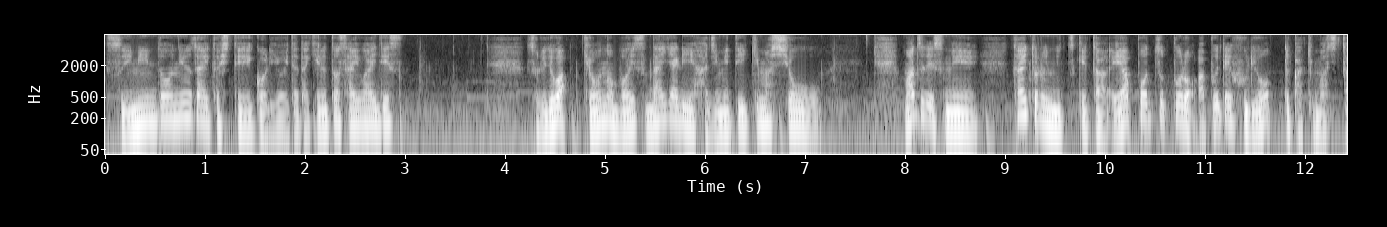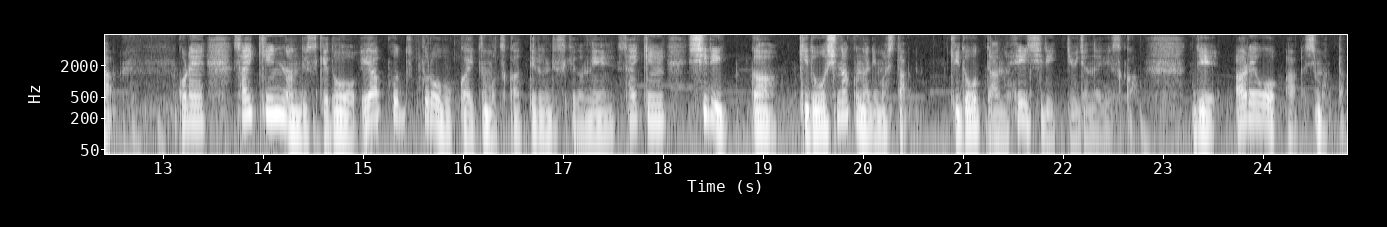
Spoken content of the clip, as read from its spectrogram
睡眠導入剤としてご利用いただけると幸いです。それでは今日のボイスダイアリー始めていきましょう。まずですね、タイトルにつけた AirPods Pro アップで不良って書きました。これ、最近なんですけど、AirPods Pro 僕はいつも使ってるんですけどね、最近 Siri が起動しなくなりました。起動ってあの、Hey Siri って言うじゃないですか。で、あれを、あ、しまった。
